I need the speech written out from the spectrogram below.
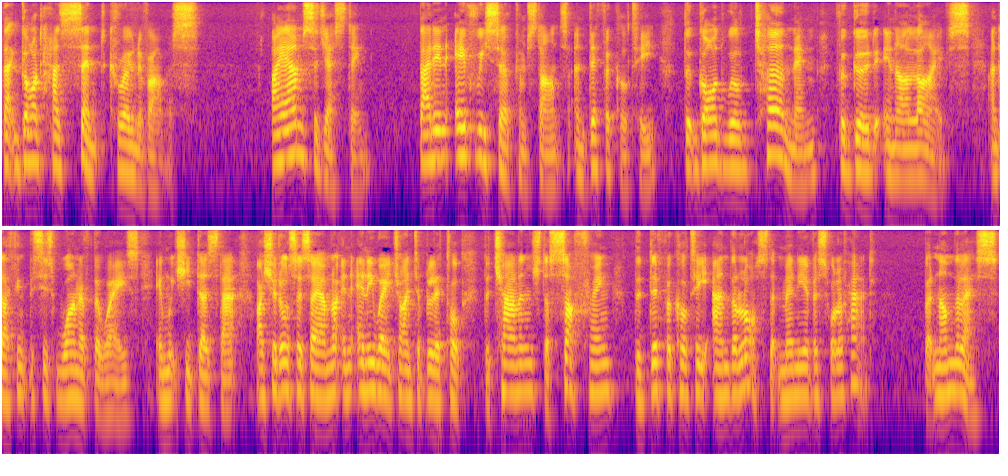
that God has sent coronavirus. I am suggesting that in every circumstance and difficulty that God will turn them for good in our lives. And I think this is one of the ways in which he does that. I should also say I'm not in any way trying to belittle the challenge, the suffering, the difficulty, and the loss that many of us will have had. But nonetheless,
